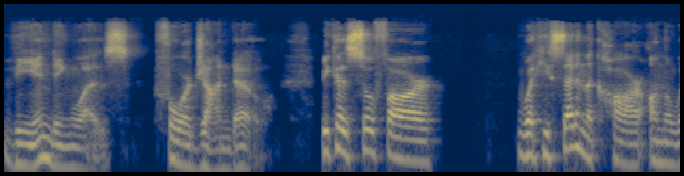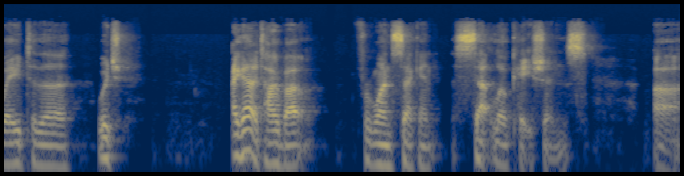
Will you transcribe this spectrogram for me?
the ending was for John Doe. Because so far, what he said in the car on the way to the, which I got to talk about for one second, set locations. Uh,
